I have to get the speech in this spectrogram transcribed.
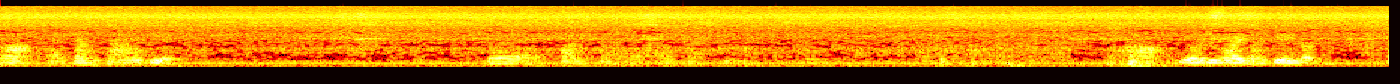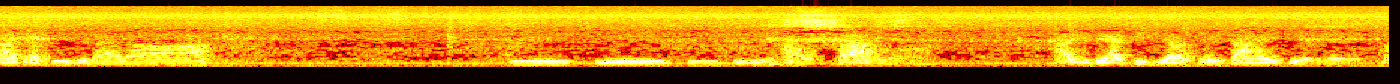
哈，把香大一点。对，换它，换下去。好，又另外一种变动，大象鼻子来了，吸吸吸吸，你好棒哦！阿姨，等下气球要吹大一点呢，哦，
